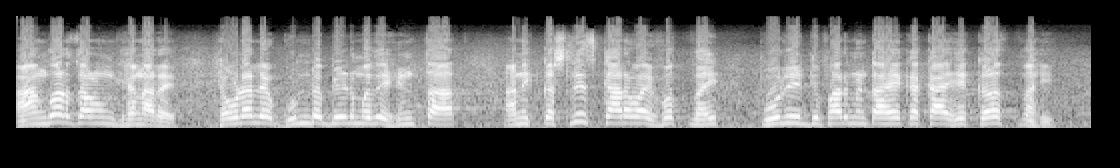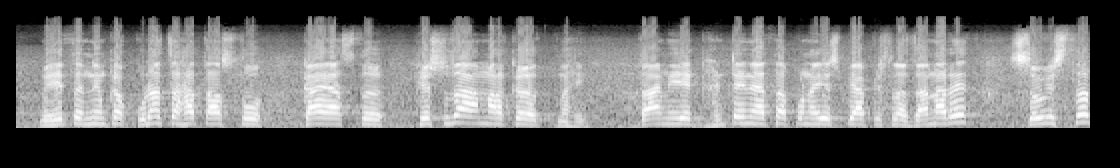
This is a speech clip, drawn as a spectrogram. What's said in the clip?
अंगावर जाळून घेणार आहे. एवढ्याले गुंड बीडमध्ये हिंडतात आणि कसलीच कारवाई होत नाही. पोलीस डिपार्टमेंट आहे का काय हे कळत नाही. मग हे तर नेमका कुणाचा हात असतो काय असतं हे सुद्धा आम्हाला कळत नाही. तर आम्ही एक घंट्याने आता पुन्हा एस पी ऑफिसला जाणार आहेत सविस्तर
